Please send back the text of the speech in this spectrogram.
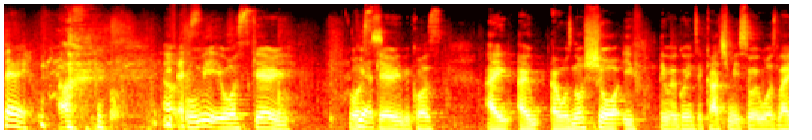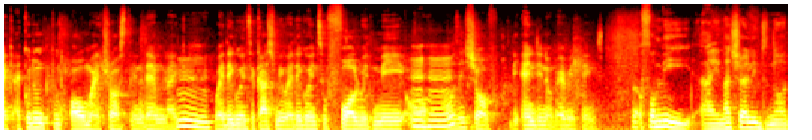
Perry. Uh, for me, it was scary. It was Yes. scary because I, I, I was not sure if they were going to catch me. So it was like I couldn't put all my trust in them. Like, Mm. were they going to catch me? Were they going to fall with me? Or Mm-hmm. I wasn't sure of the ending of everything. For me, I naturally do not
